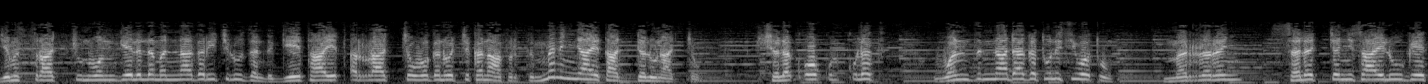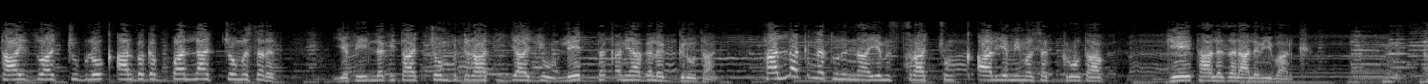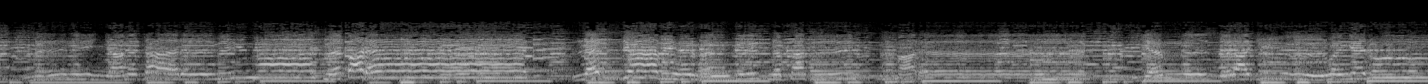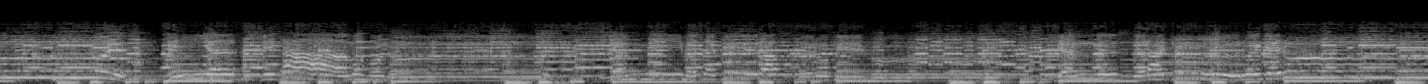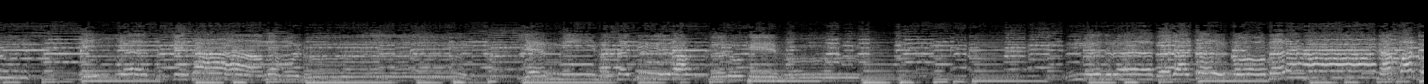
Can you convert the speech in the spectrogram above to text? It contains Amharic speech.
የምሥራቹን ወንጌል ለመናገር ይችሉ ዘንድ ጌታ የጠራቸው ወገኖች ከናፍርት ምንኛ የታደሉ ናቸው! ሸለቆ ቁልቁለት ወንዝና ዳገቱን ሲወጡ መረረኝ ሰለቸኝ ሳይሉ ጌታ አይዟችሁ ብሎ ቃል በገባላቸው መሠረት የፊት ለፊታቸውን ብድራት እያዩ ሌት ተቀን ያገለግሉታል። ታላቅነቱንና የምሥራቹን ቃል የሚመሰክሩት አፍ ጌታ ለዘላለም ይባርክ። ምንኛ መታደል ምንኛ መባረክ? ለእግዚአብሔር መንግሥት ነፍሳትን መማረክ የምስራችን ወንጌሉን ኢየሱስ ጌታ መሆኑን የሚመሰክር አፍ ብሩክ ይሁን የምስራችን ወንጌሉን ዘልቆ በረሃን አቋርጦ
